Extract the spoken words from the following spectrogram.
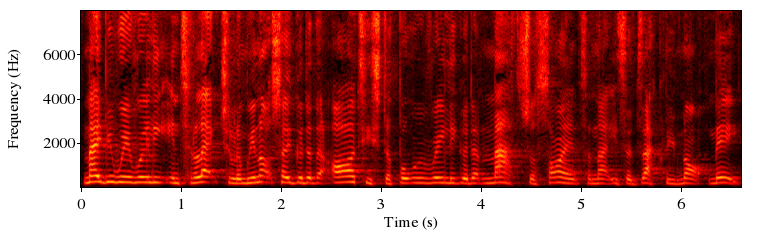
Maybe we're really intellectual and we're not so good at the arty stuff, but we're really good at maths or science, and that is exactly not me.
